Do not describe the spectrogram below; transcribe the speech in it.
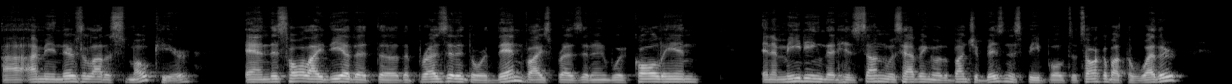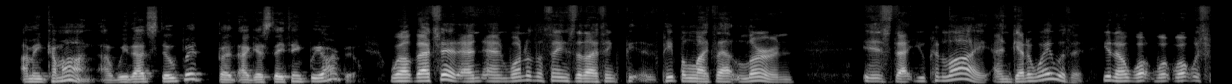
Uh, I mean, there's a lot of smoke here, and this whole idea that the the president or then vice president would call in in a meeting that his son was having with a bunch of business people to talk about the weather. I mean, come on, are we that stupid? But I guess they think we are, Bill. Well, that's it. And and one of the things that I think pe- people like that learn is that you can lie and get away with it. You know what what what was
